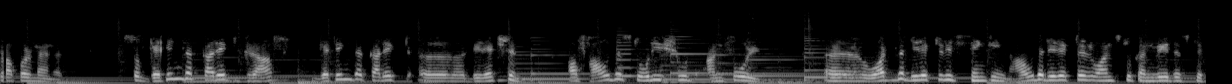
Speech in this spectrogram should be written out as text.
proper manner. So, getting the correct graph, getting the correct uh, direction of how the story should unfold, uh, what the director is thinking, how the director wants to convey the st-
